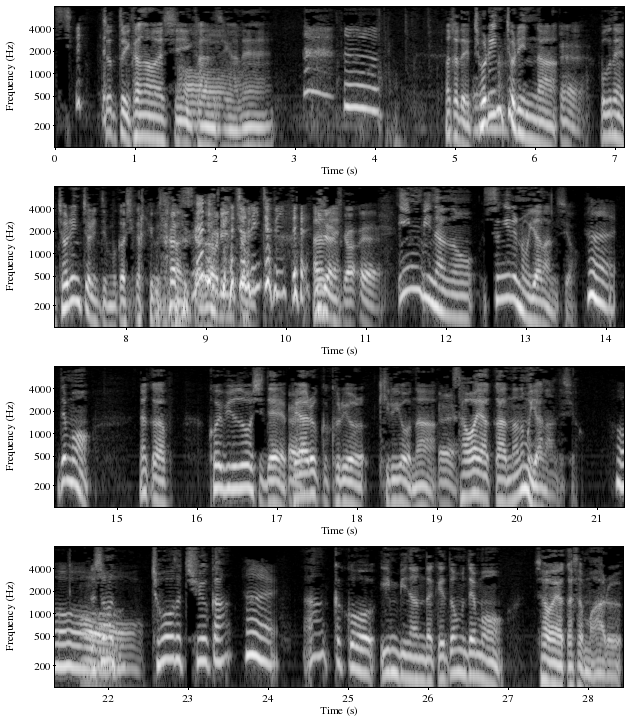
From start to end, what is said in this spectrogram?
しい。ちょっといかがわしい感じがね。なんかね、ちょりんちょりんな、え僕ね、ちょりんちょりんって昔から言うたんですけ何ど、何ですか？ちょりんちょりんって。え。いいじゃないですか。え陰微なの、過ぎるのも嫌なんですよ。はい。でも、なんか、恋人同士でペアルック着るよう着るようなええ、爽やかなのも嫌なんですよ。ほでその、ちょうど中間？う。はい。なんかこう、淫靡なんだけども、でも、爽やかさもある。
